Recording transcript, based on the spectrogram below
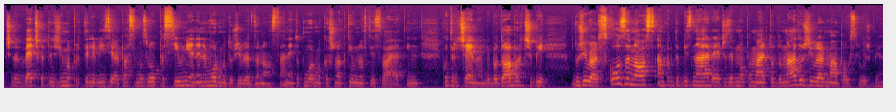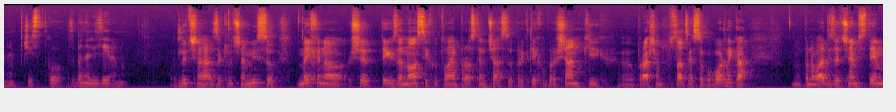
če da večkrat ležimo pred televizijo ali pa smo zelo pasivni, ne, ne moramo doživljati zanosa, ne, tudi moramo kakšno aktivnost izvajati. In kot rečeno, bi bilo dobro, če bi doživljali skozi zanos, ampak da bi znali reči, da bomo pa malo to doma doživljali, malo pa v službi, ne, čistko zbanalizirano. Odlična zaključna misel. Mehano še teh zanosih v tvojem prostem času, prek teh vprašanj, ki jih eh, vprašam vsakega sogovornika. Ponovadi začnem s tem,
